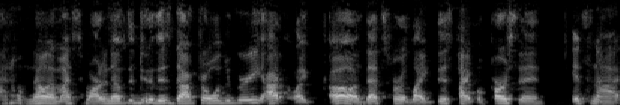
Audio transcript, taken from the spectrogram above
I don't know, am I smart enough to do this doctoral degree? I like, oh, that's for like this type of person. It's not.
